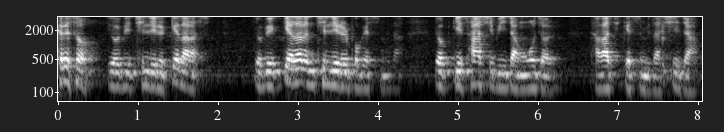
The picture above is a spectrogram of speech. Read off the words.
그래서 욥이 진리를 깨달았습니다. 욥이 깨달은 진리를 보겠습니다. 욥기 42장 5절 다 같이 읽겠습니다. 시작.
